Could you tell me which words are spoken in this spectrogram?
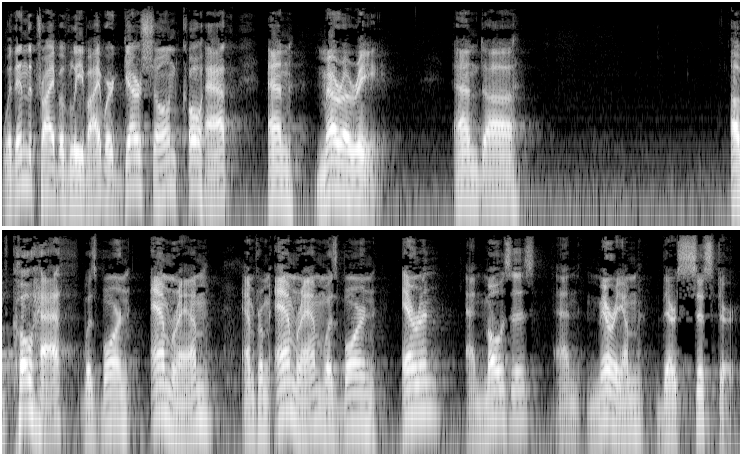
within the tribe of Levi were Gershon, Kohath, and Merari. And uh, of Kohath was born Amram, and from Amram was born Aaron and Moses and Miriam, their sister.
